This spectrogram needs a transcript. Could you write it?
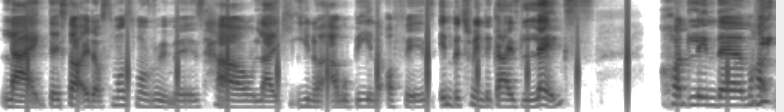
Like they started off small, small rumors how like you know I would be in the office in between the guys' legs, cuddling them. You, like,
